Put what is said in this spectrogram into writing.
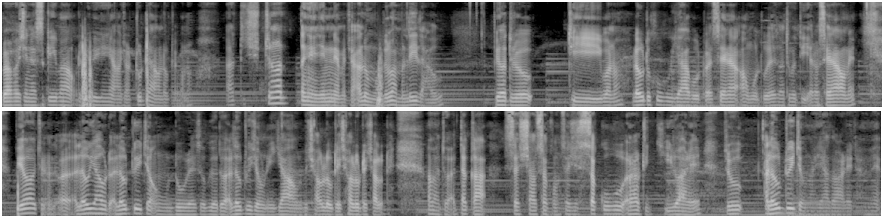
professional skill ဘာကိုတဖြည်းဖြည်းချင်းအောင်ကျွန်တော်တိုးတက်အောင်လုပ်တယ်ပေါ့နော်အဲကျွန်တော်တကယ်ချင်းနေမှာကြာအဲ့လိုမဟုတ်သူတို့ကမလေးလာဘူးပြီးတော့သူတို့ ဒီပေါ့နော်အလုပ်တစ်ခုခုရဖို့အတွက်10လမ်းအောင်ဖို့လိုတယ်ဆိုတော့သူတို့ဒီအဲ့တော့10လမ်းအောင်တယ်ပြီးတော့ကျွန်တော်အလုပ်ရဖို့အလုပ်တွေးကြုံလိုတယ်ဆိုပြီးတော့သူကအလုပ်တွေးကြုံတွေရအောင်6လုပ်တယ်6လုပ်တယ်6လုပ်တယ်အဲ့မှာသူအသက်က16 19 19 19အဲ့တော့ဒီကြီးသွားတယ်သူတို့အလုပ်တွေးကြုံတာရသွားတယ်ဒါပေမဲ့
